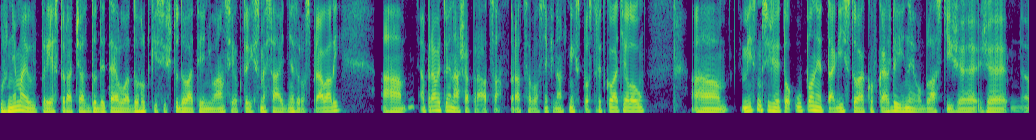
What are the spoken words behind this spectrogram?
už nemajú priestor a čas do detailu a do hĺbky si študovať tie nuancy, o ktorých sme sa aj dnes rozprávali. A, a práve to je naša práca. Práca vlastne finančných sprostredkovateľov. A myslím si, že je to úplne takisto ako v každej inej oblasti, že, že e,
